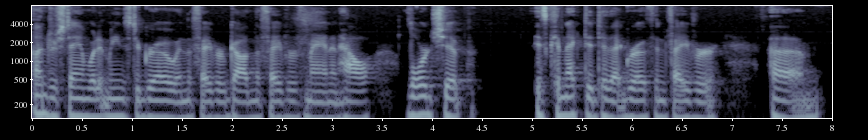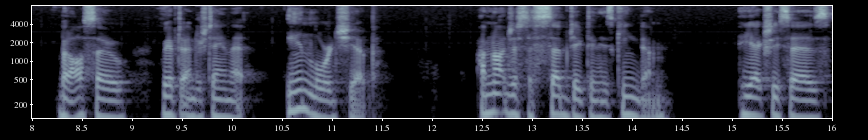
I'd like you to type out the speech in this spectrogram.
understand what it means to grow in the favor of God and the favor of man, and how lordship is connected to that growth and favor. Um, but also, we have to understand that in lordship, I'm not just a subject in His kingdom. He actually says,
